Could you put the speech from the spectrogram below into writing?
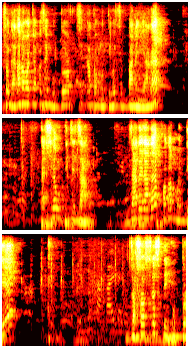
সো দেখানো পর্যন্ত সে বুদ্ধর সিদ্ধান্ত মূর্তি বানাই আগা তা সেও দিতে যান যাতে যাতে পদর মধ্যে যশশ্রেষ্ঠী পুত্র।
